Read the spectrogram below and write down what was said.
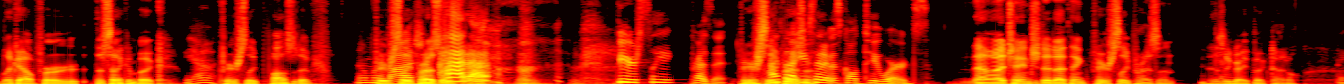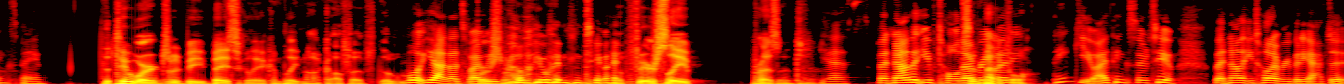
look out for the second book, Yeah. Fiercely Positive, Oh my Fiercely gosh. Present. Adam! Fiercely present. Fiercely I thought you said it was called two words. no, I changed it. I think Fiercely Present is a great book title. Thanks, babe. The two words would be basically a complete knockoff of the Well, yeah, that's why we probably wouldn't do it. Fiercely Present. Yes. But now that you've told It's everybody, impactful. Thank you. I think so too. But now that you told everybody, I have to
